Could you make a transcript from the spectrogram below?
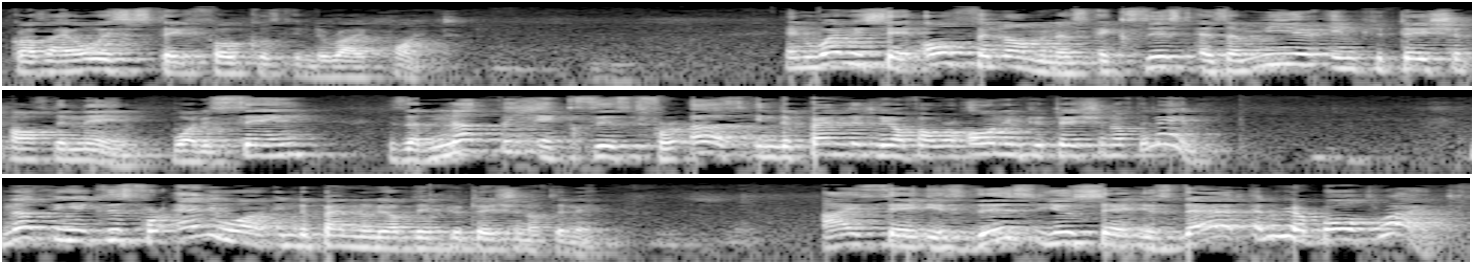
Because I always stay focused in the right point. And when we say all phenomena exist as a mere imputation of the name, what it's saying is that nothing exists for us independently of our own imputation of the name. Nothing exists for anyone independently of the imputation of the name. I say is this, you say is that, and we are both right.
